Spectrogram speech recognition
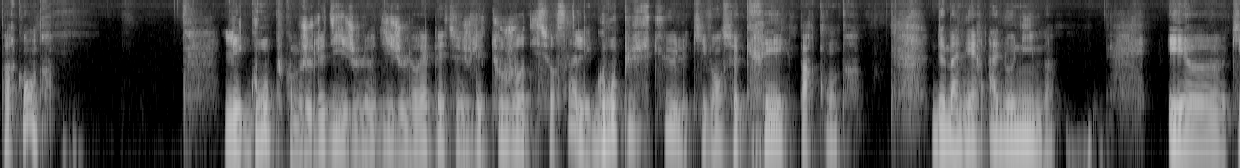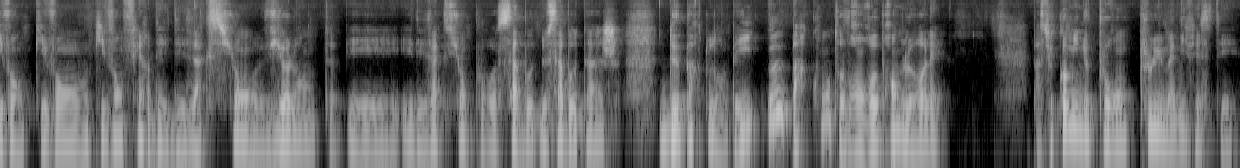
par contre, les groupes, comme je le dis, je le dis, je le répète, je l'ai toujours dit sur ça, les groupuscules qui vont se créer, par contre, de manière anonyme, et qui, vont, qui, vont, qui vont faire des, actions violentes et, des actions pour de sabotage de partout dans le pays, eux par contre vont reprendre le relais. Parce que comme ils ne pourront plus manifester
